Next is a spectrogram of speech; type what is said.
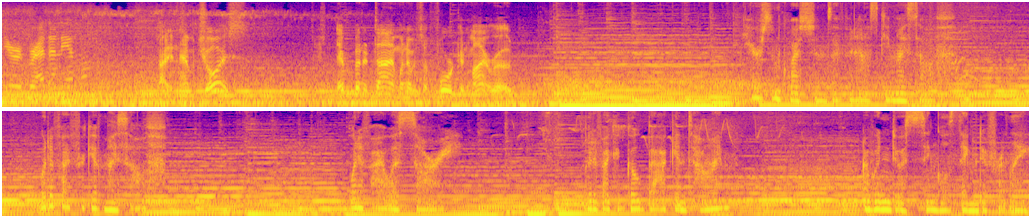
You regret any of them? I didn't have a choice. There's never been a time when there was a fork in my road. Here are some questions I've been asking myself. What if I forgive myself? What if I was sorry? But if I could go back in time, I wouldn't do a single thing differently.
